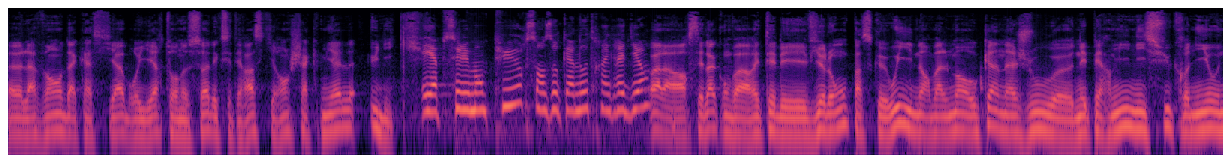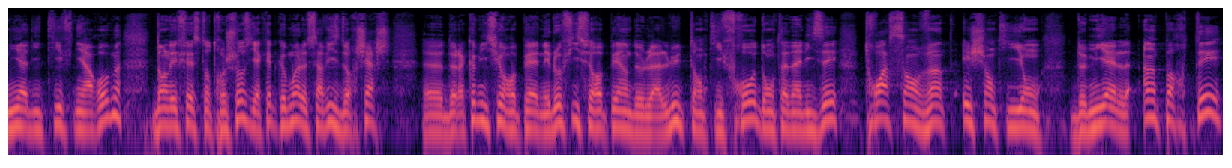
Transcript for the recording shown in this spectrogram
euh, lavande, acacia, bruyère, tournesol, etc., ce qui rend chaque miel unique. Et absolument pur, sans aucun autre ingrédient? Voilà, alors c'est là qu'on va arrêter les violons, parce que oui, normalement, aucun ajout euh, n'est permis, ni sucre, ni eau, ni additif, ni arôme. Dans les faits, c'est autre chose. Il y a quelques mois, le service de recherche euh, de la Commission européenne et l'Office européen de la lutte anti-fraude ont analysé 320 échantillons de miel importés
